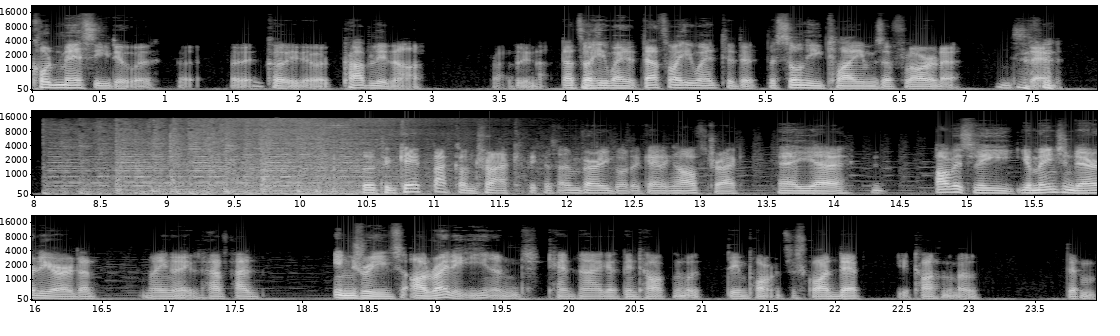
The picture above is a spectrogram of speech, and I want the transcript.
Could Messi do it? Could he do it? Probably not. Probably not. That's why he went. That's why he went to the, the sunny climes of Florida instead. So to get back on track, because I'm very good at getting off track, uh, yeah, obviously you mentioned earlier that Man United have had injuries already, and Ten Hag has been talking about the importance of squad depth. You're talking about them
